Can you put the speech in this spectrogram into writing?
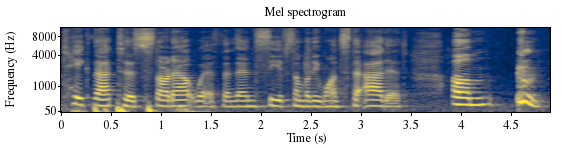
take that to start out with and then see if somebody wants to add it. Um,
